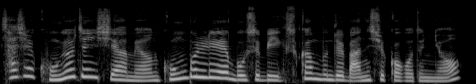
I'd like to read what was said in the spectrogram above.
사실 공효진 씨 하면 공불리의 모습이 익숙한 분들 많으실 거거든요.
